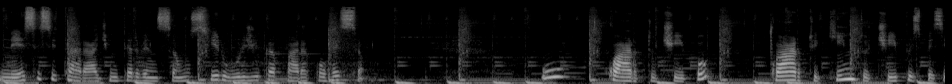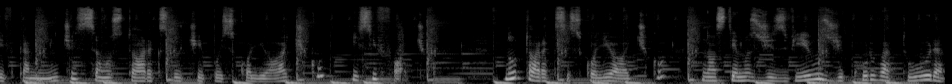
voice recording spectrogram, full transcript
necessitará de intervenção cirúrgica para correção. O quarto tipo, quarto e quinto tipo especificamente, são os tórax do tipo escoliótico e sifótico. No tórax escoliótico, nós temos desvios de curvatura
